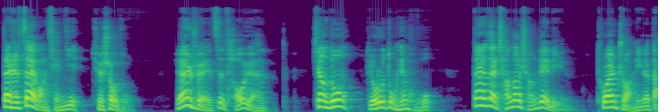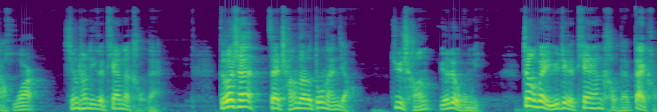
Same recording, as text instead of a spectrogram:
但是再往前进却受阻。原水自桃园向东流入洞庭湖，但是在常德城这里突然转了一个大湖弯，形成了一个天然的口袋。德山在常德的东南角，距城约六公里，正位于这个天然口袋的袋口。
